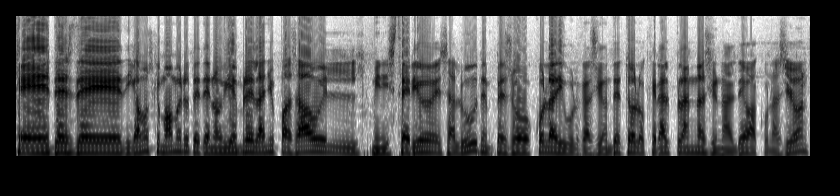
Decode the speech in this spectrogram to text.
Eh, desde, digamos que más o menos desde noviembre del año pasado el Ministerio de Salud empezó con la divulgación de todo lo que era el Plan Nacional de Vacunación,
